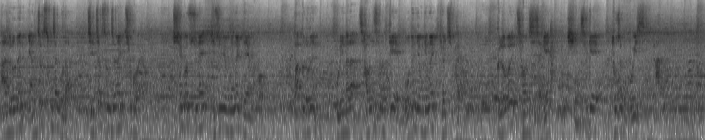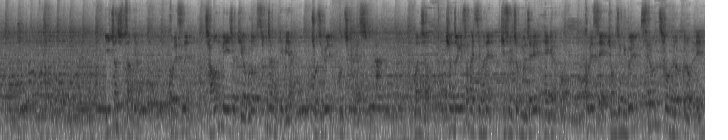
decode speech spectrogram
안으로는 양적 성장보다 질적 성장을 추구하여 최고 수준의 기술 역량을 배양하고 밖으로는 우리나라 자원 산업계의 모든 역량을 결집하여 글로벌 자원 시장에 힘차게 도전하고 있습니다. 2013년 코레스는 자원 메이저 기업으로 성장하기 위한 조직을 구축하였습니다. 먼저 현장에서 발생하는 기술적 문제를 해결하고 코레스의 경쟁력을 새로운 차원으로 끌어올릴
